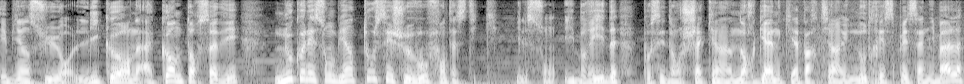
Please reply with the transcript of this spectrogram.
et bien sûr licorne à cornes torsadées, nous connaissons bien tous ces chevaux fantastiques. Ils sont hybrides, possédant chacun un organe qui appartient à une autre espèce animale.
